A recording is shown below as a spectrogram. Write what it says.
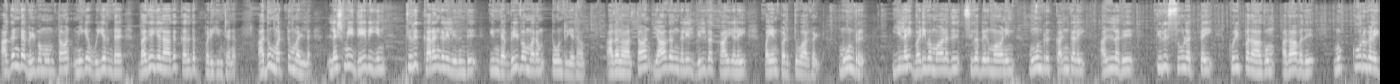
அகண்ட வில்வமும் தான் மிக உயர்ந்த வகைகளாக கருதப்படுகின்றன. அது மட்டுமல்ல லக்ஷ்மி தேவியின் திருக்கரங்களிலிருந்து இந்த வில்வ மரம் தோன்றியதாம். அதனால் தான் யாகங்களில் வில்வ காய்களை பயன்படுத்துவார்கள். மூன்று இலை வடிவமானது சிவபெருமானின் மூன்று கண்களை அல்லது திருசூலத்தை குறிப்பதாகும். அதாவது முக்கூறுகளை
